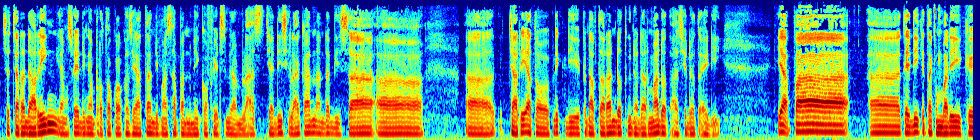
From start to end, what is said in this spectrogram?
secara daring yang sesuai dengan protokol kesehatan di masa pandemi COVID-19. Jadi silakan Anda bisa uh, uh, cari atau klik di pendaftaran.gunadarma.ac.id. Ya Pak uh, Teddy kita kembali ke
